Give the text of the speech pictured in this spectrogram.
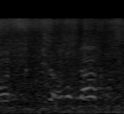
one. He's up. Oh, God.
